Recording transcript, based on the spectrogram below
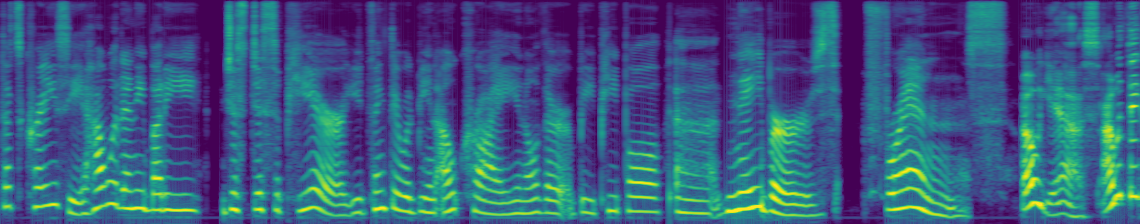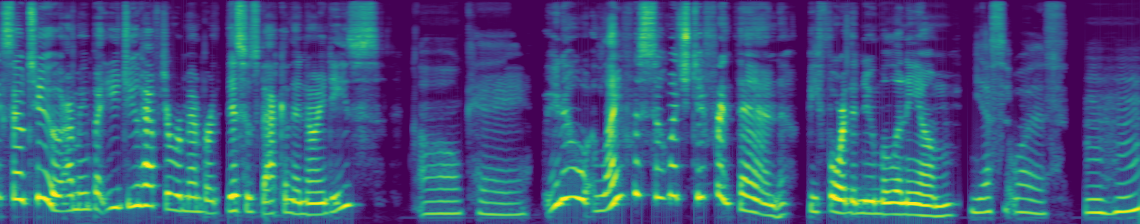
That's crazy. How would anybody just disappear? You'd think there would be an outcry, you know, there'd be people, uh, neighbors, friends. Oh, yes. I would think so too. I mean, but you do have to remember this was back in the 90s. Okay. You know, life was so much different then before the new millennium. Yes, it was. Mm-hmm.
